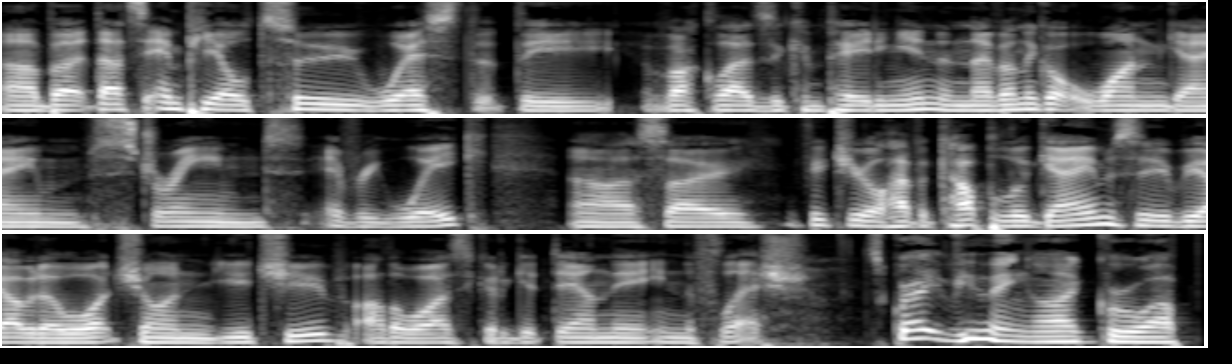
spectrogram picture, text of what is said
Uh, but that's NPL two West that the Vuck lads are competing in, and they've only got one game streamed every week. Uh, so Victory will have a couple of games that you'll be able to watch on YouTube. Otherwise, you've got to get down there in the flesh. It's great viewing. I grew up,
